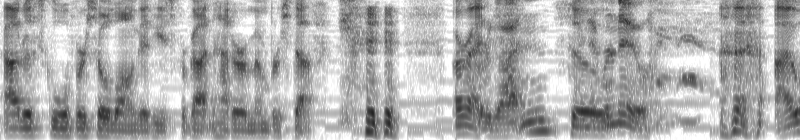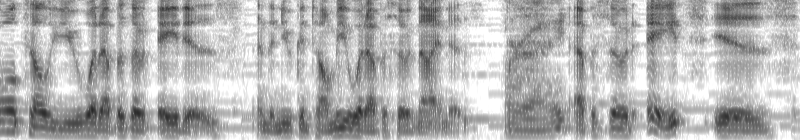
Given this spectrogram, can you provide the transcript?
out of school for so long that he's forgotten how to remember stuff. All right. Forgotten? So- never knew. I will tell you what episode 8 is, and then you can tell me what episode 9 is. Alright. Episode 8 is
